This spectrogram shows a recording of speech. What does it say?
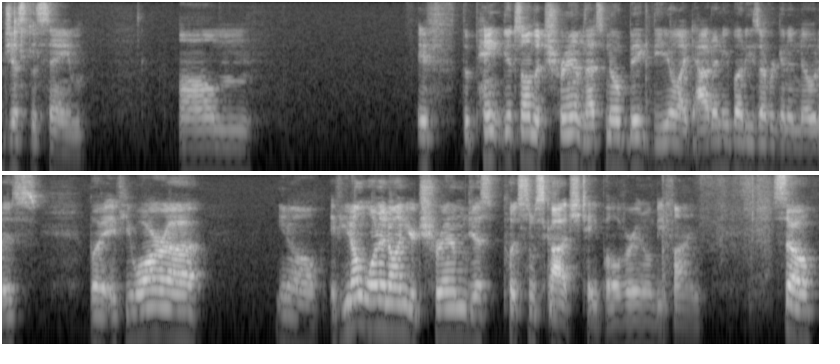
just the same. Um, if the paint gets on the trim, that's no big deal. I doubt anybody's ever going to notice. But if you are, uh, you know, if you don't want it on your trim, just put some scotch tape over it. It'll be fine. So,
